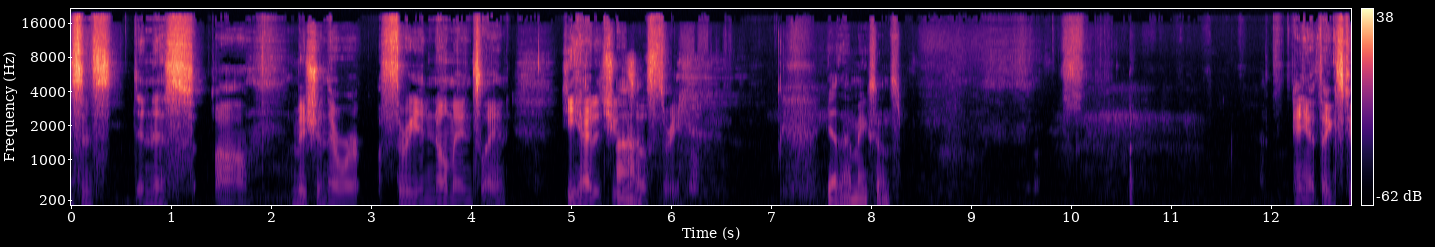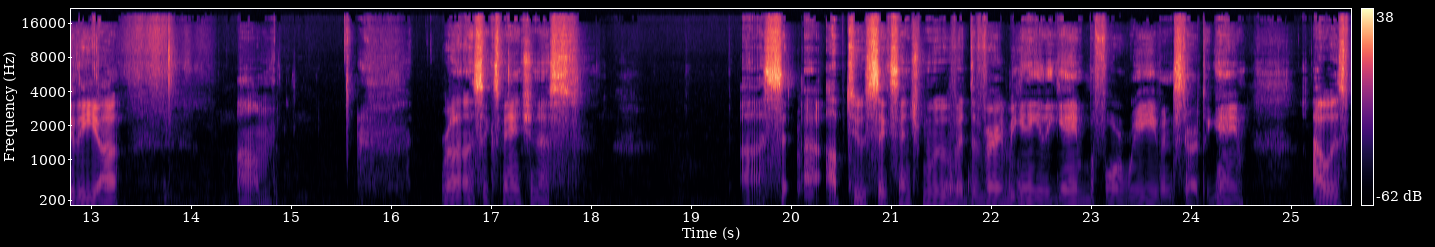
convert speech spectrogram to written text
since in this um, mission there were three in no man's land, he had to choose ah. those three. Yeah, that makes sense. And yeah, thanks to the uh, um, relentless expansionist uh, uh, up to six inch move at the very beginning of the game before we even start the game, I was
